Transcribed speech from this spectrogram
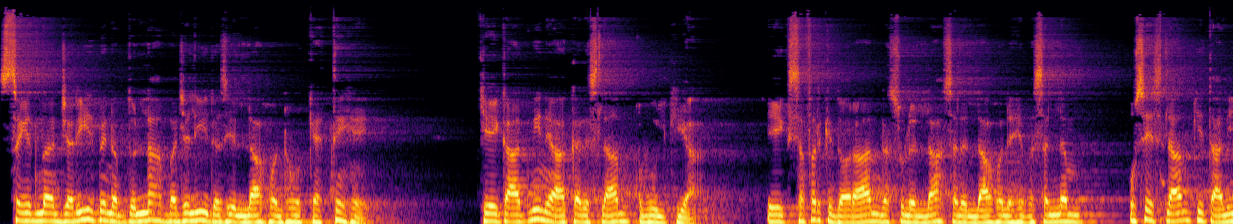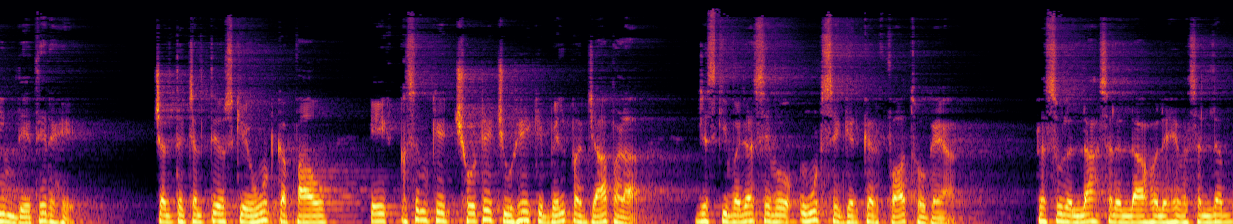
سیدنا جریر بن عبداللہ بجلی رضی اللہ عنہ کہتے ہیں کہ ایک آدمی نے آ کر اسلام قبول کیا۔ ایک سفر کے دوران رسول اللہ صلی اللہ علیہ وسلم اسے اسلام کی تعلیم دیتے رہے۔ چلتے چلتے اس کے اونٹ کا پاؤں ایک قسم کے چھوٹے چوہے کے بل پر جا پڑا، جس کی وجہ سے وہ اونٹ سے گر کر فوت ہو گیا۔ رسول اللہ صلی اللہ علیہ وسلم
